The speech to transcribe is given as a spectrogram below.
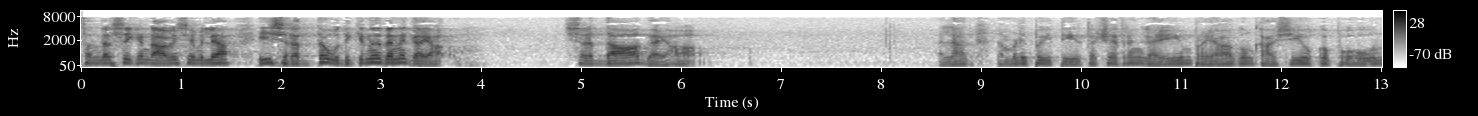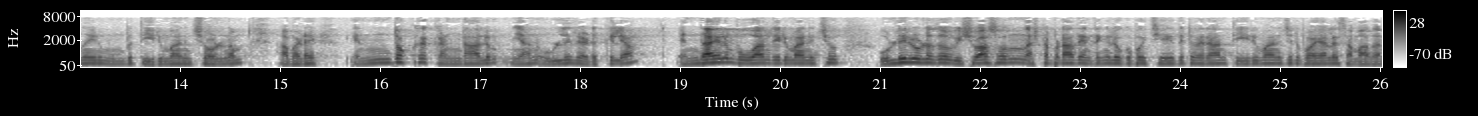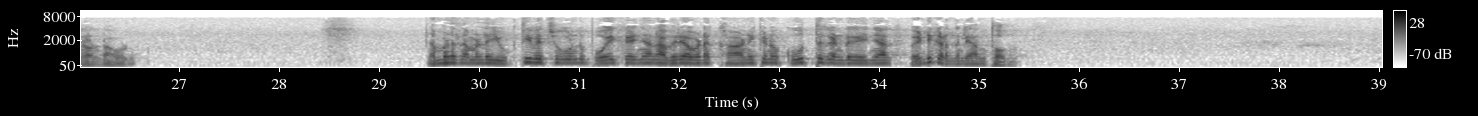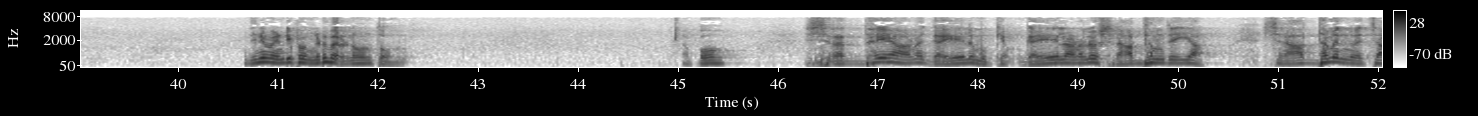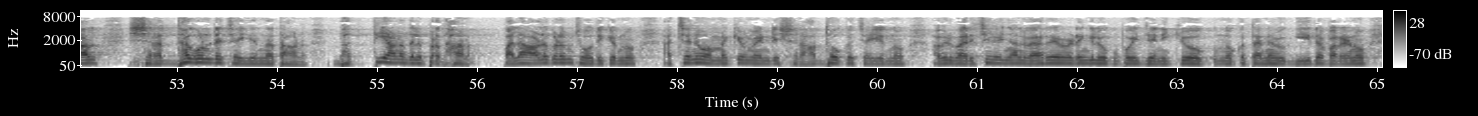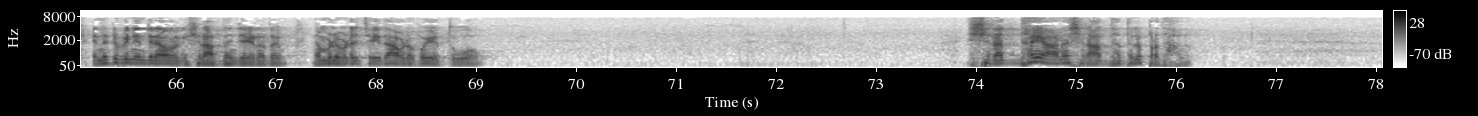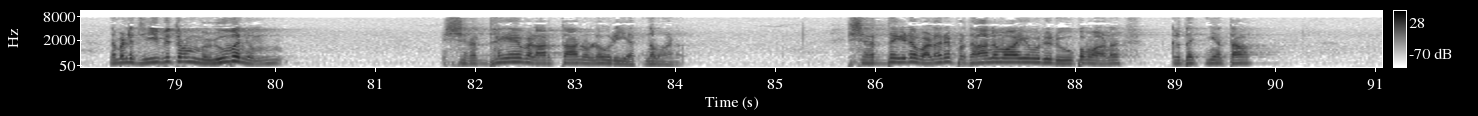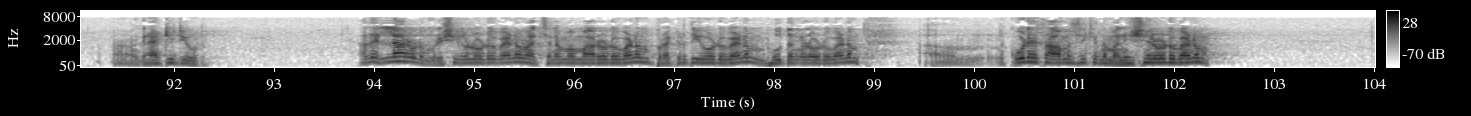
സന്ദർശിക്കേണ്ട ആവശ്യമില്ല. ഈ ശ്രദ്ധ ഉദിക്കുന്നത് തന്നെ ഗയ. ശ്രദ്ധാ ഗയ. അല്ലാതെ നമ്മളിപ്പോ ഈ തീർത്ഥക്ഷേത്രം ഗയയും പ്രയാഗും കാശിയും ഒക്കെ പോകുന്നതിന് മുമ്പ് തീരുമാനിച്ചോളണം. അവിടെ എന്തൊക്കെ കണ്ടാലും ഞാൻ ഉള്ളിലെടുക്കില്ല. എന്തായാലും പോവാൻ തീരുമാനിച്ചു. ഉള്ളിലുള്ളതോ വിശ്വാസമൊന്നും നഷ്ടപ്പെടാതെ എന്തെങ്കിലുമൊക്കെ പോയി ചെയ്തിട്ട് വരാൻ തീരുമാനിച്ചിട്ട് പോയാലേ സമാധാനം ഉണ്ടാവുള്ളൂ. നമ്മൾ നമ്മളുടെ യുക്തി വെച്ചുകൊണ്ട് പോയി കഴിഞ്ഞാൽ അവരവിടെ കാണിക്കണ കൂത്ത് കണ്ടു കഴിഞ്ഞാൽ വേണ്ടി കിടന്നില്ല എന്ന് തോന്നും. ഇതിനു വേണ്ടി ഇപ്പൊ ഇങ്ങോട്ട് വരണമെന്ന് തോന്നും അപ്പോ ശ്രദ്ധയാണ് ഗയയിൽ മുഖ്യം. ഗയയിലാണല്ലോ ശ്രാദ്ധം ചെയ്യാം ശ്രാദ്ധം എന്ന് വെച്ചാൽ ശ്രദ്ധ കൊണ്ട് ചെയ്യുന്നതാണ്. ഭക്തിയാണ് അതിൽ പ്രധാനം. പല ആളുകളും ചോദിക്കുന്നു അച്ഛനും അമ്മയ്ക്കും വേണ്ടി ശ്രാദ്ധമൊക്കെ ചെയ്യുന്നു. അവർ മരിച്ചു കഴിഞ്ഞാൽ വേറെ എവിടെയെങ്കിലും ഒക്കെ പോയി ജനിക്കുമോ എന്നൊക്കെ തന്നെ ഗീത പറയണു. എന്നിട്ട് പിന്നെ എന്തിനാ അവർക്ക് ശ്രാദ്ധം ചെയ്യണത്? നമ്മളിവിടെ ചെയ്താൽ അവിടെ പോയി എത്തുവോ? ശ്രദ്ധയാണ് ശ്രാദ്ധത്തിൽ പ്രധാനം. നമ്മളുടെ ജീവിതം മുഴുവനും ശ്രദ്ധയെ വളർത്താനുള്ള ഒരു യത്നമാണ്. ശ്രദ്ധയുടെ വളരെ പ്രധാനമായ ഒരു രൂപമാണ് കൃതജ്ഞത ഗ്രാറ്റിറ്റ്യൂഡ് അതെല്ലാരോടും ഋഷികളോട് വേണം അച്ഛനമ്മമാരോട് വേണം പ്രകൃതിയോട് വേണം ഭൂതങ്ങളോട് വേണം കൂടെ താമസിക്കുന്ന മനുഷ്യരോട് വേണം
